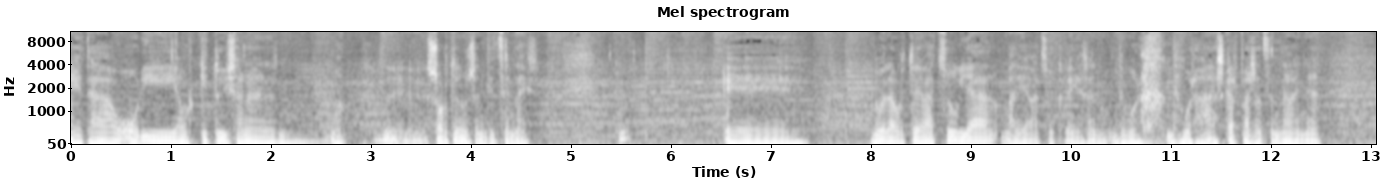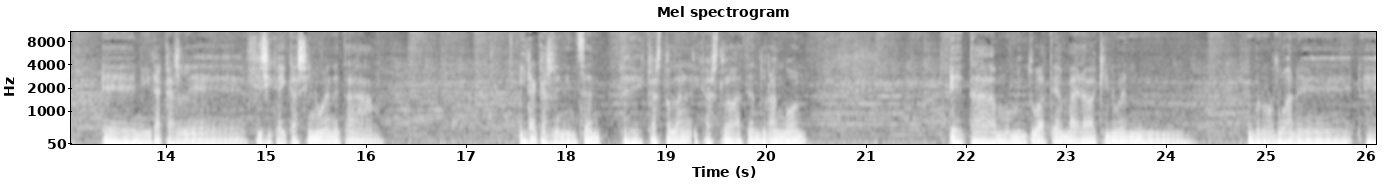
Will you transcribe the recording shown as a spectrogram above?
eta hori aurkitu izanan bueno, e, sorte duen sentitzen naiz. E, duela urte batzuk, ja, badia batzuk, egia esan, demora, demora askar pasatzen da, baina e, ni irakasle fizika ikasi nuen eta irakasle nintzen e, ikastola, ikastola batean Durangon eta momentu batean ba erabaki nuen bueno, orduan e, e,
